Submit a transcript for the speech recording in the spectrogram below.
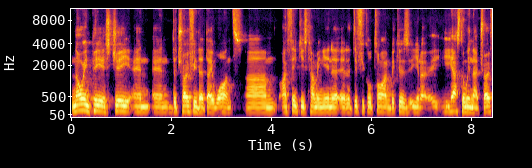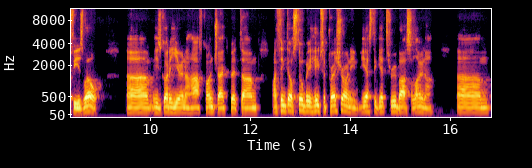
knowing PSG and and the trophy that they want, um, I think he's coming in at, at, a difficult time because you know he has to win that trophy as well. Um, he's got a year and a half contract, but um, I think there'll still be heaps of pressure on him. He has to get through Barcelona um,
